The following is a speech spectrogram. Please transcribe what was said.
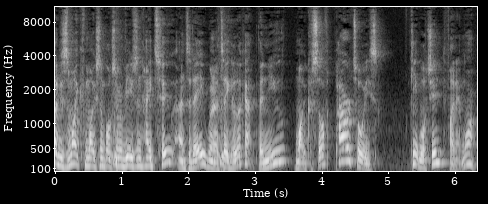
Hi, this is Mike from Mike's Unboxing Reviews and How To, and today we're going to take a look at the new Microsoft Power Toys. Keep watching to find out more.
